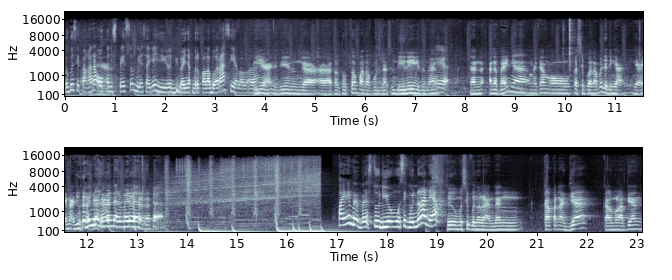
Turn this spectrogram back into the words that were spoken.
Bagus sih Pak, karena Iya. open space tuh biasanya jadi lebih banyak berkolaborasi ya Pak malah. Iya jadi nggak eh, tertutup ataupun nggak sendiri gitu kan. Iya. Dan ada baiknya mereka mau kesibukan apa jadi nggak nggak enak juga. Bener, kan? bener, bener. Pak ini bener-bener studio musik beneran ya? Itu musik beneran dan kapan aja kalau mau latihan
